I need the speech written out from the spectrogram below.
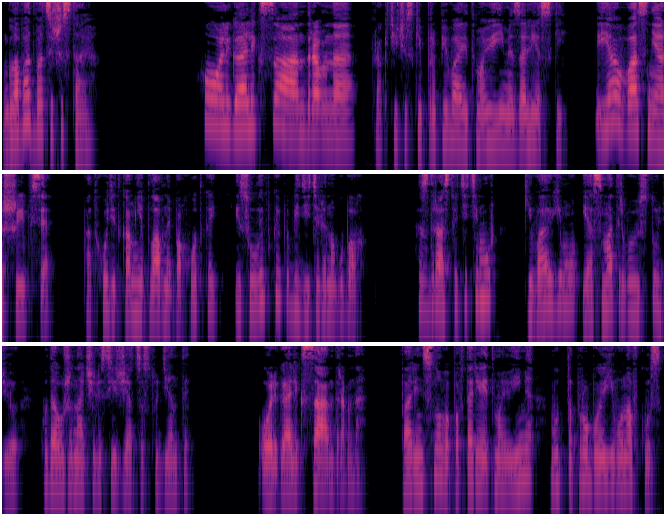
Глава двадцать шестая. «Ольга Александровна!» — практически пропевает мое имя Залесский. «Я в вас не ошибся!» Подходит ко мне плавной походкой и с улыбкой победителя на губах. «Здравствуйте, Тимур!» Киваю ему и осматриваю студию, куда уже начали съезжаться студенты. «Ольга Александровна!» Парень снова повторяет мое имя, будто пробуя его на вкус.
